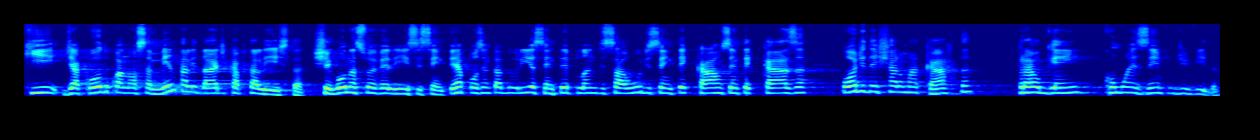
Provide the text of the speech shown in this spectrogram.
que, de acordo com a nossa mentalidade capitalista, chegou na sua velhice sem ter aposentadoria, sem ter plano de saúde, sem ter carro, sem ter casa, pode deixar uma carta para alguém como exemplo de vida.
